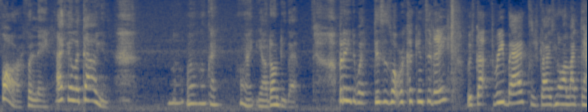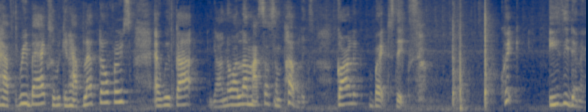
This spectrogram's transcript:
Farfalle. I feel Italian. Well, okay. Alright, y'all don't do that. But anyway, this is what we're cooking today. We've got three bags. You guys know I like to have three bags so we can have leftovers. And we've got, y'all know I love myself some Publix, garlic breadsticks. Quick easy dinner.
